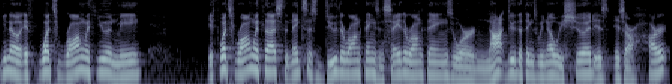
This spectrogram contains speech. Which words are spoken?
You know, if what's wrong with you and me if what's wrong with us that makes us do the wrong things and say the wrong things or not do the things we know we should is, is our heart,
